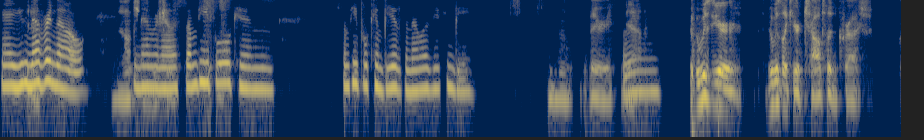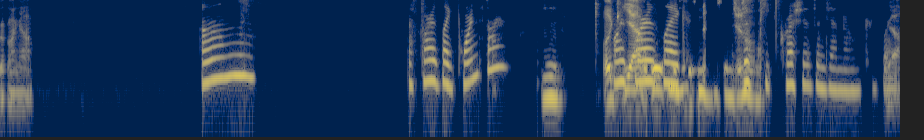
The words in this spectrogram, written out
Yeah, you Yeah. never know. No, You never know. Some people can some people can be as vanilla as you can be. Mhm. Very, yeah. Um, Who was your, who was like your childhood crush growing up? Um, as far as like porn stars, Well, Or as far as, like, just men in just general. peak crushes in general, because like Yeah.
